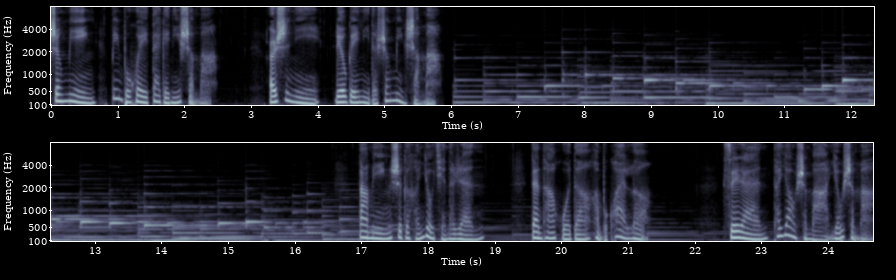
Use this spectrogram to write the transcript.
生命并不会带给你什么，而是你留给你的生命什么。大明是个很有钱的人，但他活得很不快乐。虽然他要什么有什么，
